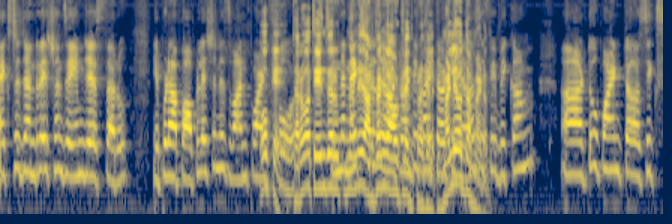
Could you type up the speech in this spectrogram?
నెక్స్ట్ జనరేషన్స్ ఏం చేస్తారు? ఇప్పుడు ఆ పాపులేషన్ ఇస్ వన్ తర్వాత ఏం జరుగుతుందనేది అర్థం కావట్లేదు ప్రజలకి. మళ్ళీ వద్దాం, madam. Become two point six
